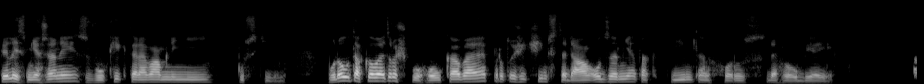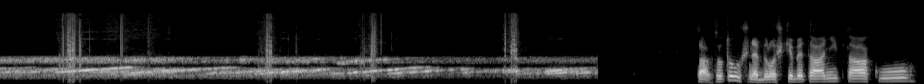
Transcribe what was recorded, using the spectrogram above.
byly změřeny zvuky, které vám nyní pustím. Budou takové trošku houkavé, protože čím jste dál od země, tak tím ten chorus jde hlouběji. Tak, toto už nebylo štěbetání ptáků,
